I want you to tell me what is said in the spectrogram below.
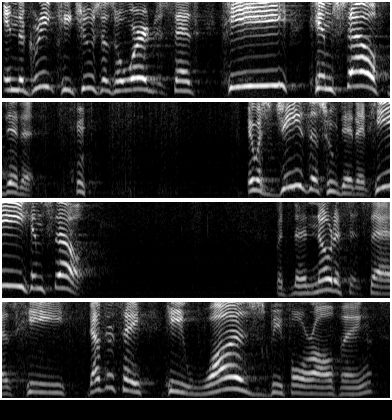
In the Greek, he chooses a word that says, He himself did it. it was Jesus who did it, He himself. But then notice it says, He doesn't say He was before all things.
